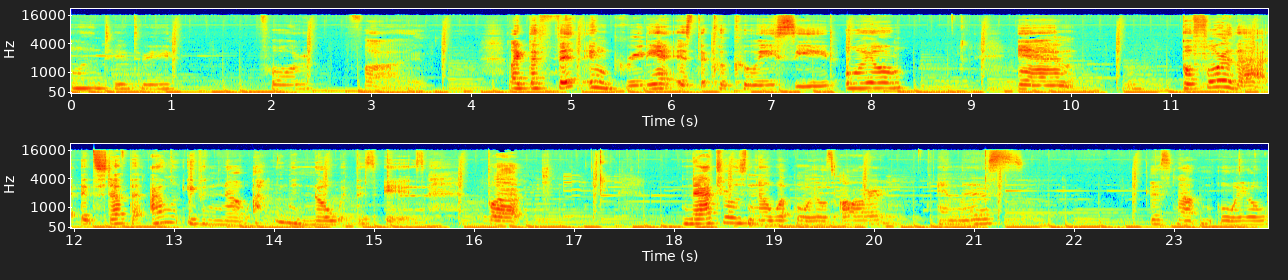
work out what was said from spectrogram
one, two, three, four, five. Like the fifth ingredient is the kukui seed oil. And before that, it's stuff that I don't even know. I don't even know what this is. But naturals know what oils are. And this is not an oil.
